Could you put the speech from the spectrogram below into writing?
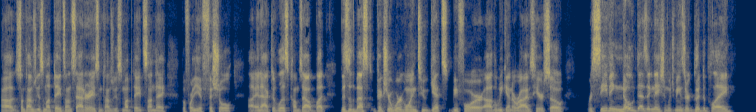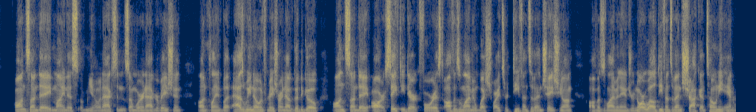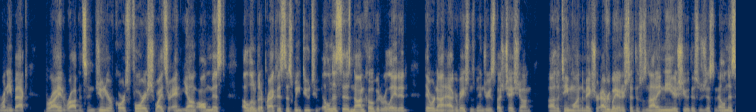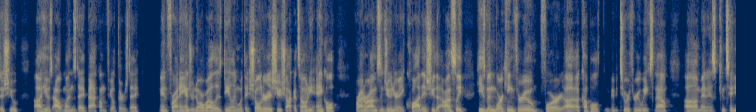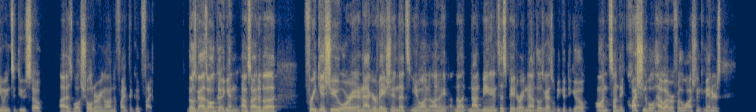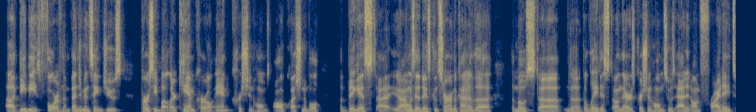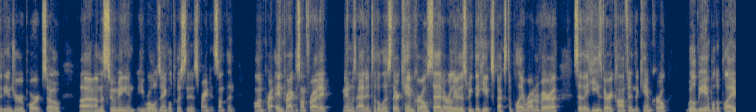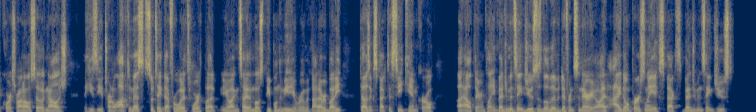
Uh, sometimes we get some updates on Saturday, sometimes we get some updates Sunday before the official uh, inactive list comes out. But this is the best picture we're going to get before uh, the weekend arrives here. So, receiving no designation, which means they're good to play on Sunday, minus you know an accident somewhere, an aggravation, unplanned. But as we know, information right now, good to go on Sunday are safety Darrick Forrest, offensive lineman Wes Schweitzer, defensive end Chase Young, offensive lineman Andrew Norwell, defensive end Shaka Toney, and running back Brian Robinson Jr. Of course, Forrest, Schweitzer, and Young all missed a little bit of practice this week due to illnesses, non-COVID related. They were not aggravations of injuries, especially Chase Young. Uh, the team wanted to make sure everybody understood this was not a knee issue. This was just an illness issue. Uh, he was out Wednesday, back on the field Thursday and Friday. Andrew Norwell is dealing with a shoulder issue, Shaka Toney, ankle, Brian Robinson Jr., a quad issue that honestly he's been working through for uh, a couple, maybe two or three weeks now, um, and is continuing to do so uh, as well, shouldering on to fight the good fight. Those guys all good. Again, outside of a freak issue or an aggravation that's you know on, on a, not not being anticipated right now, those guys will be good to go on Sunday. Questionable, however, for the Washington Commanders uh, DBs, four of them Benjamin St-Juste, Percy Butler, Cam Curl, and Christian Holmes, all questionable. The biggest, uh, you know, I won't say the biggest concern, but kind of the the most uh, the the latest on there is Christian Holmes, who was added on Friday to the injury report. So uh, I'm assuming, and he rolled his ankle, twisted it, sprained it, something on pra- in practice on Friday, and was added to the list there. Cam Curl said earlier this week that he expects to play. Ron Rivera said that he's very confident that Cam Curl will be able to play. Of course, Ron also acknowledged that he's the eternal optimist. So take that for what it's worth. But, you know, I can tell you that most people in the media room, if not everybody, does expect to see Cam Curl uh, out there and playing. Benjamin St-Juste is a little bit of a different scenario. I, I don't personally expect Benjamin St-Juste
